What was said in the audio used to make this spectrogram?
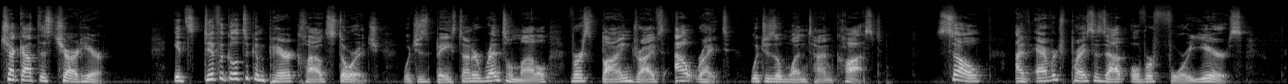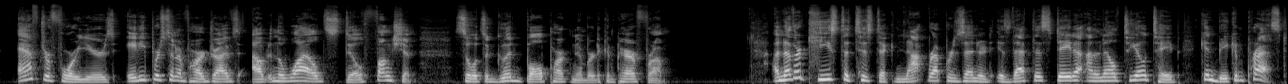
Check out this chart here. It's difficult to compare cloud storage, which is based on a rental model, versus buying drives outright, which is a one time cost. So, I've averaged prices out over four years. After four years, 80% of hard drives out in the wild still function, so it's a good ballpark number to compare from. Another key statistic not represented is that this data on an LTO tape can be compressed,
